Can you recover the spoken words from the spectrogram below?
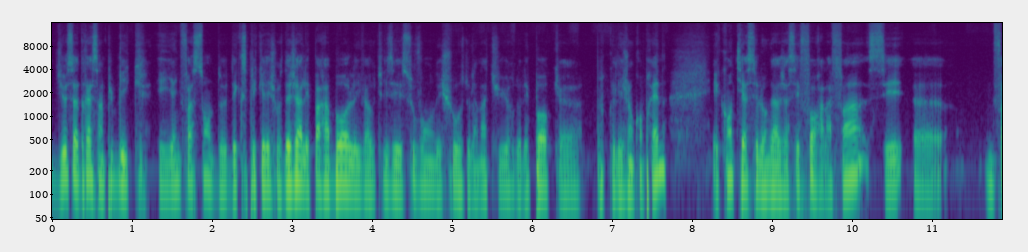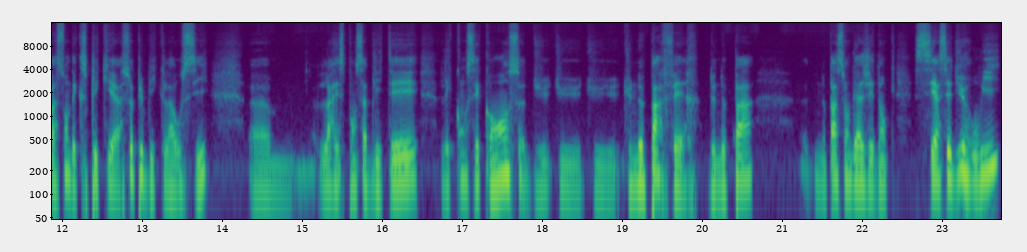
Dieu s'adresse à un public et il y a une façon d'expliquer les choses. Déjà, les paraboles, il va utiliser souvent des choses de la nature, de l'époque, euh, pour que les gens comprennent. Et quand il y a ce langage assez fort à la fin, c'est une façon d'expliquer à ce public-là aussi euh, la responsabilité, les conséquences du, du, du, ne pas faire, de ne pas, ne pas s'engager. Donc, c'est assez dur, oui.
